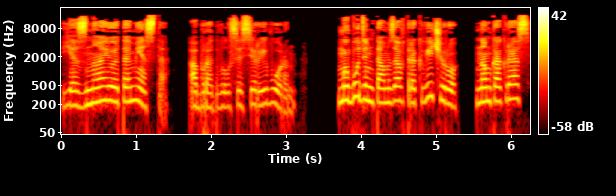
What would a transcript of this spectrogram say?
«Я знаю это место», — обрадовался Серый Ворон. «Мы будем там завтра к вечеру, нам как раз...»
